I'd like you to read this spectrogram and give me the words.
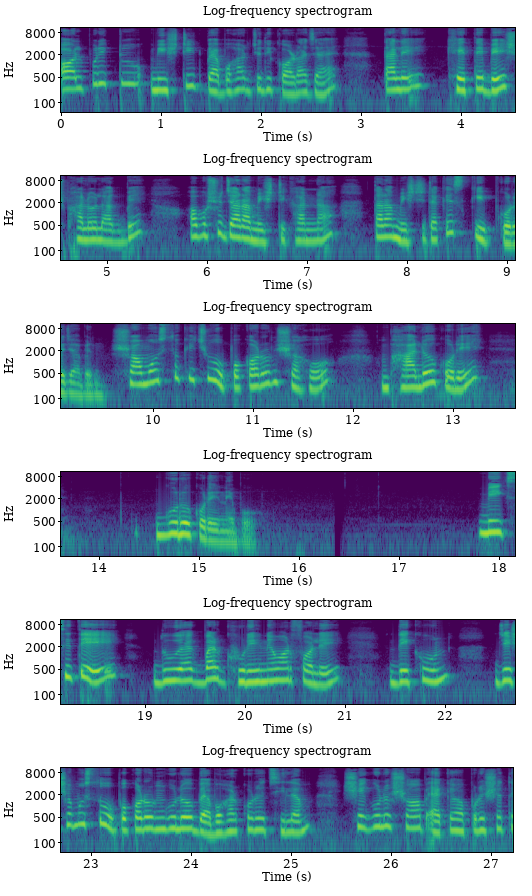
অল্প একটু মিষ্টির ব্যবহার যদি করা যায়, তাহলে খেতে বেশ ভালো লাগবে। অবশ্য যারা মিষ্টি খান না তারা মিষ্টিটাকে স্কিপ করে যাবেন। সমস্ত কিছু উপকরণ সহ ভালো করে গুঁড়ো করে নেব। মিক্সিতে দু একবার ঘুরিয়ে নেওয়ার ফলে দেখুন, যে সমস্ত উপকরণগুলো ব্যবহার করেছিলাম, সেগুলো সব একে অপরের সাথে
